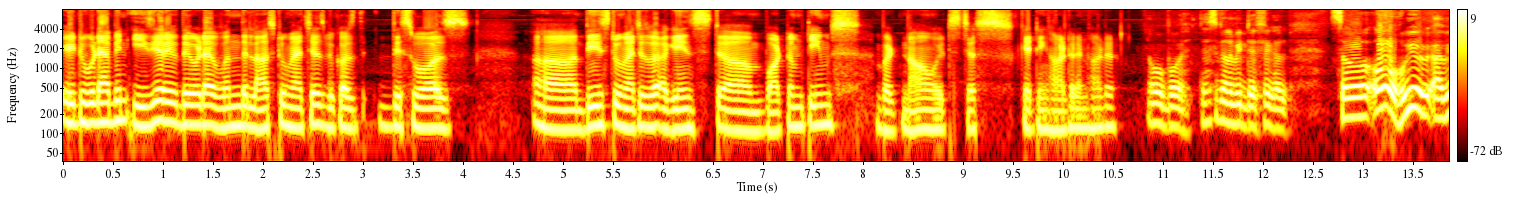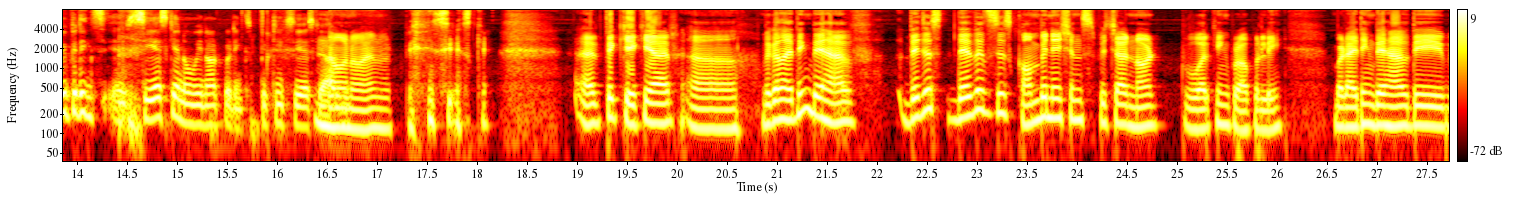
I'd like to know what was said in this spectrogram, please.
It would have been easier if they would have won the last two matches because this was uh, these two matches were against um, bottom teams, but now it's just getting harder and harder. Oh boy, this is gonna be difficult. So, oh, who you, are we picking CSK? No, we're not picking picking CSK. No, no, I'm not picking CSK. I'll pick KKR uh, because I think they have they just there's just combinations which are not working properly, but I think they have the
